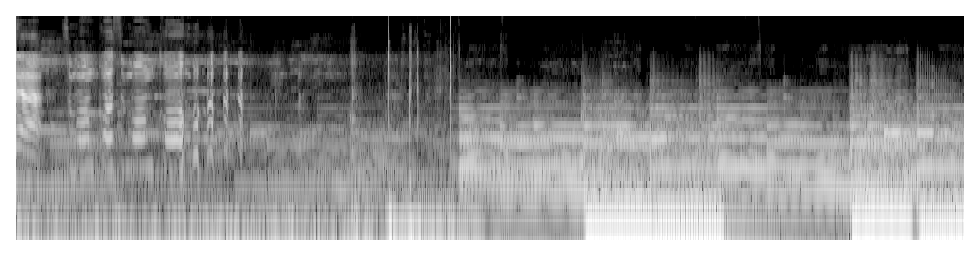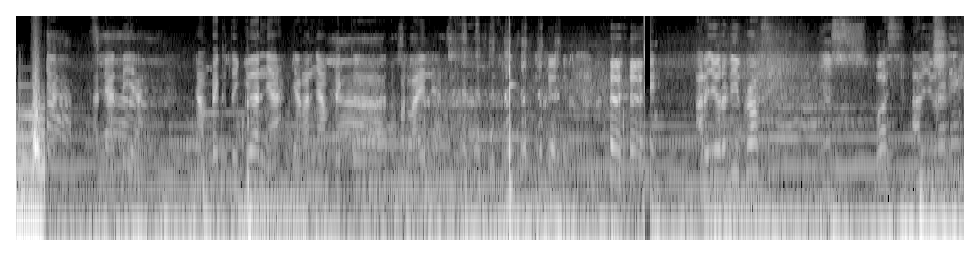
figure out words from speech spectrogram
Dia, semongko semongko. Ya, hati-hati ya nyampe ke tujuan ya jangan nyampe ke tempat lain ya. Are you ready bro yes. Bos are you ready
